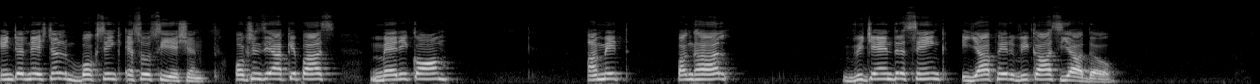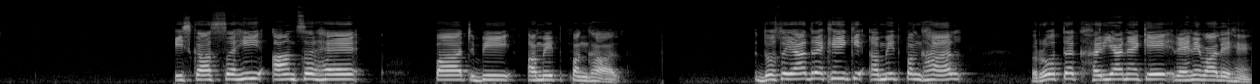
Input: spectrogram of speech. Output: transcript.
इंटरनेशनल बॉक्सिंग एसोसिएशन ऑप्शन आपके पास मैरी कॉम अमित पंघाल विजेंद्र सिंह या फिर विकास यादव? इसका सही आंसर है पार्ट बी, अमित पंघाल। दोस्तों, याद रखें कि अमित पंघाल रोहतक, हरियाणा के रहने वाले हैं।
